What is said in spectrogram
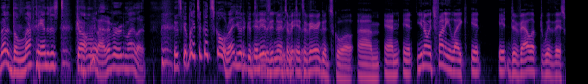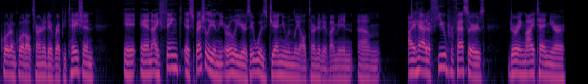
That is the left-handedest compliment I've ever heard in my life. It's good, but it's a good school, right? You had a good. It is. a- no, it's a it's a very good school, um, and it you know it's funny like it it developed with this quote unquote alternative reputation, i and I think especially in the early years it was genuinely alternative. I mean, um, I had a few professors during my tenure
